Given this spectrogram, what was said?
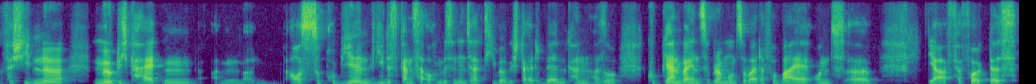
verschiedene Möglichkeiten, ähm, auszuprobieren, wie das Ganze auch 'n bisschen interaktiver gestaltet werden kann. Also, guckt gerne bei Instagram und so weiter vorbei und, äh, ja, verfolgt das,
